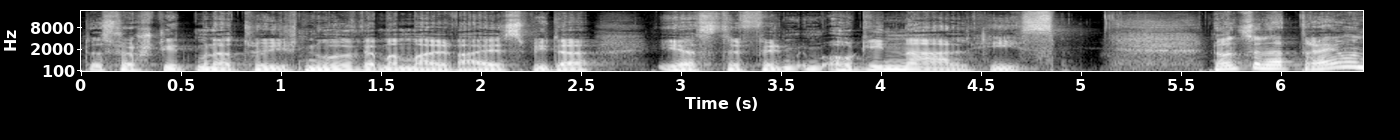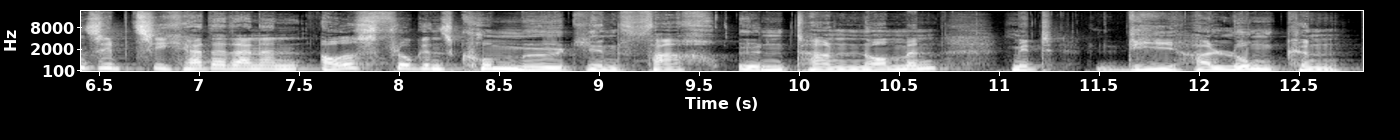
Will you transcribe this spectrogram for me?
Das versteht man natürlich nur, wenn man mal weiß, wie der erste Film im Original hieß. 1973 hat er dann einen Ausflug ins Komödienfach unternommen mit Die Halunken.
